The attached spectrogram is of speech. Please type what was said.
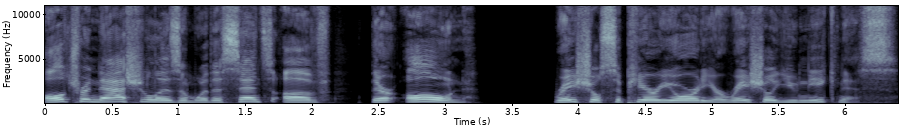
ultra nationalism with a sense of their own racial superiority or racial uniqueness.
